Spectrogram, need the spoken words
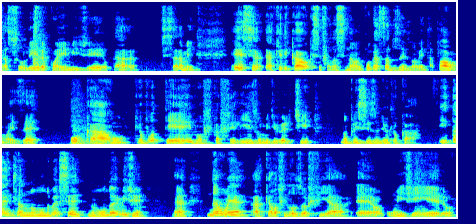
a soleira com a MG, o cara, sinceramente. Esse é aquele carro que você fala assim, não, eu vou gastar 290 pau, mas é o carro que eu vou ter e vou ficar feliz, vou me divertir, não preciso de outro carro. E está entrando no mundo Mercedes, no mundo AMG. Né? Não é aquela filosofia, é um engenheiro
